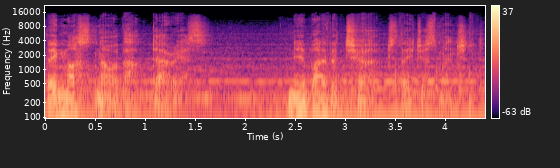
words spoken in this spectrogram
They must know about Darius. Nearby the church they just mentioned.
